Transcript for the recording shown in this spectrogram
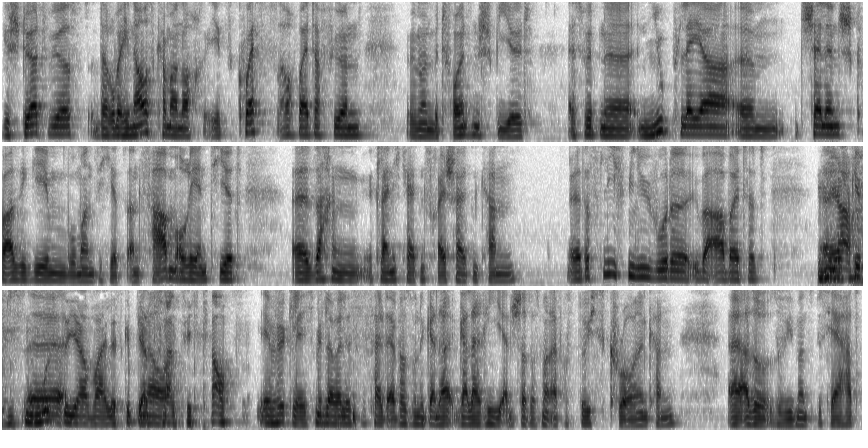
gestört wirst. Darüber hinaus kann man noch jetzt Quests auch weiterführen, wenn man mit Freunden spielt. Es wird eine New Player ähm, Challenge quasi geben, wo man sich jetzt an Farben orientiert, äh, Sachen, Kleinigkeiten freischalten kann. Äh, das Sleeve-Menü wurde überarbeitet. Äh, ja, es gibt, äh, musste ja, weil es gibt genau, ja 20.000. Ja, wirklich. Mittlerweile ist es halt einfach so eine Gal Galerie, anstatt dass man einfach durchscrollen kann. Äh, also so wie man es bisher hat.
